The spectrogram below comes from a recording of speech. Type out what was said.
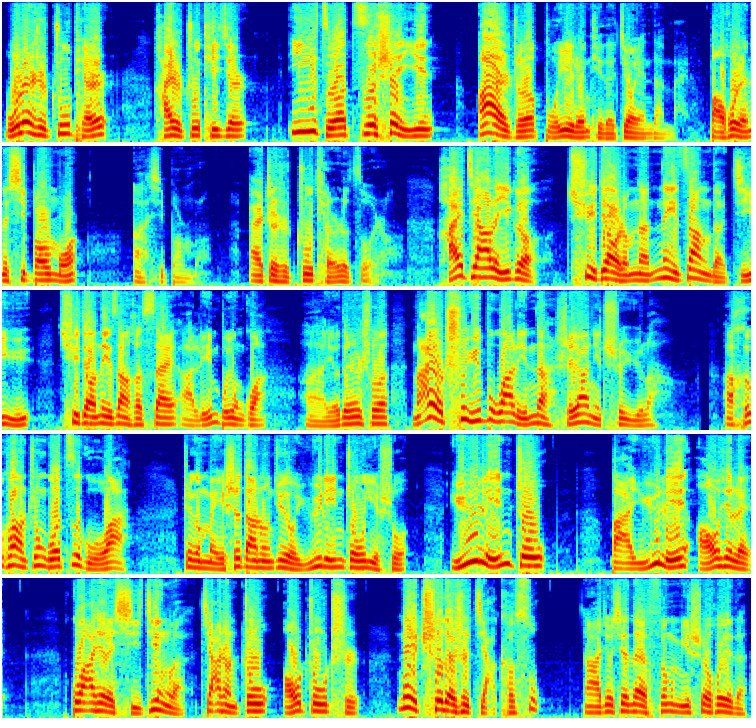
无论是猪皮儿。还是猪蹄筋儿，一则滋肾阴，二则补益人体的胶原蛋白，保护人的细胞膜，啊，细胞膜，哎，这是猪蹄儿的作用。还加了一个去掉什么呢？内脏的鲫鱼，去掉内脏和鳃啊，鳞不用刮啊。有的人说哪有吃鱼不刮鳞的？谁让你吃鱼了？啊，何况中国自古啊，这个美食当中就有鱼鳞粥一说，鱼鳞粥，把鱼鳞熬下来。刮下来洗净了，加上粥熬粥吃，那吃的是甲壳素，啊，就现在风靡社会的，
